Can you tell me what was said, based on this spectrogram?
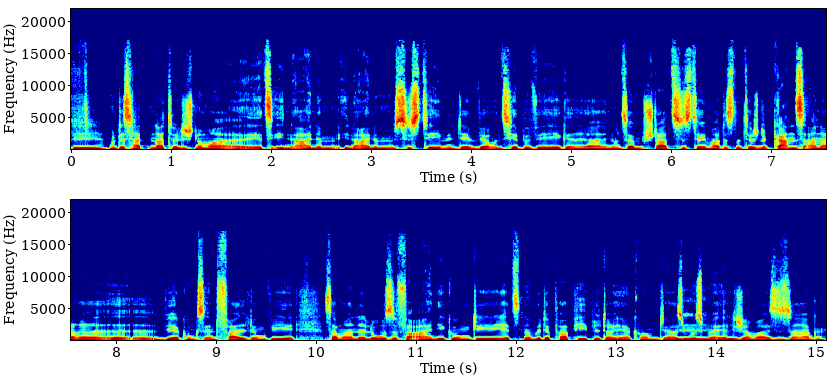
Mhm. Und das hat natürlich nochmal äh, jetzt in einem in einem System, in dem wir uns hier bewegen, ja, in unserem Staatssystem hat es natürlich eine ganz andere äh, Wirkungsentfaltung wie sagen wir eine lose Vereinigung, die jetzt nur mit ein paar People daherkommt. Ja, das mhm. muss man ehrlicherweise sagen.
